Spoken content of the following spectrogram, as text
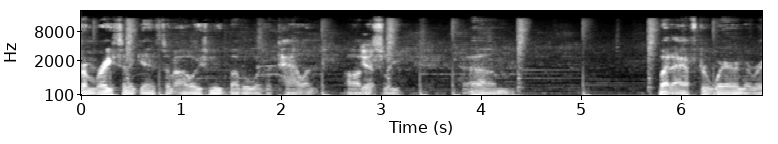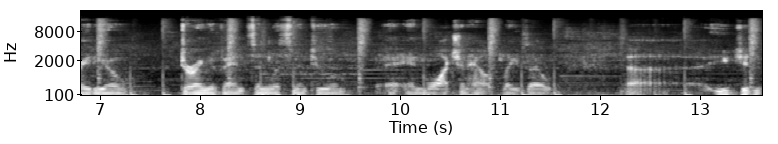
from racing against him, I always knew Bubba was a talent, obviously. Um, but after wearing the radio during events and listening to him and watching how it plays out, uh, you didn't.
